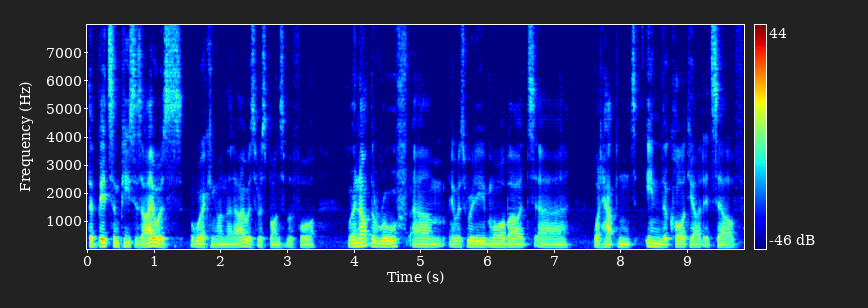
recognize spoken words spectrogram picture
the bits and pieces I was working on that I was responsible for were not the roof. Um, it was really more about uh, what happened in the courtyard itself,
